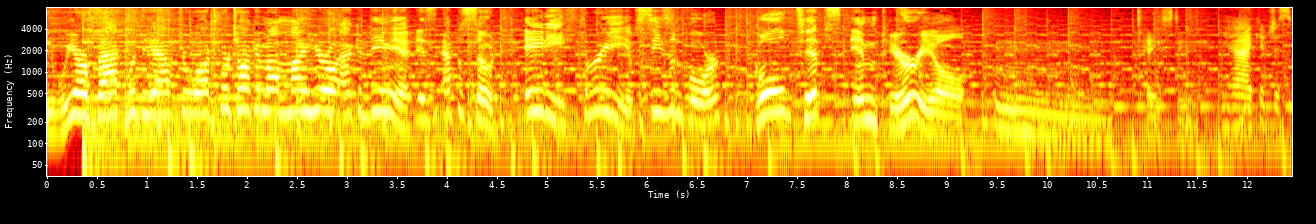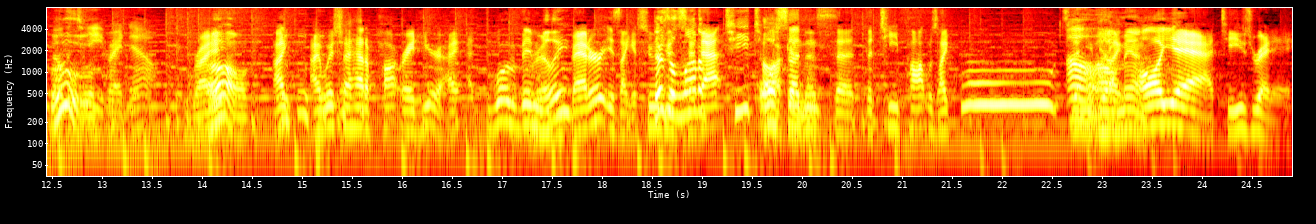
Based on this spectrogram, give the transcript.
back with the Afterwatch. We're talking about My Hero Academia. Is episode 83 of season 4, Gold Tips Imperial. Mmm, tasty. Yeah, I can just smell Ooh. the tea right now. Right? Oh, I, I wish I had a pot right here. I, I what would have been Really? better is like as soon there's as you it lot said of that, tea all of talk a in sudden this. the the teapot was like, ooh. So then you'd be Oh. like, man. oh yeah, tea's ready.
